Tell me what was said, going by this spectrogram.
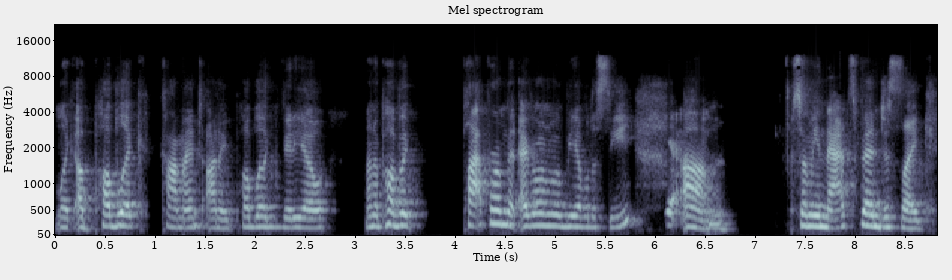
like a public comment on a public video on a public platform that everyone will be able to see. Yeah. Um, so I mean that's been just like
